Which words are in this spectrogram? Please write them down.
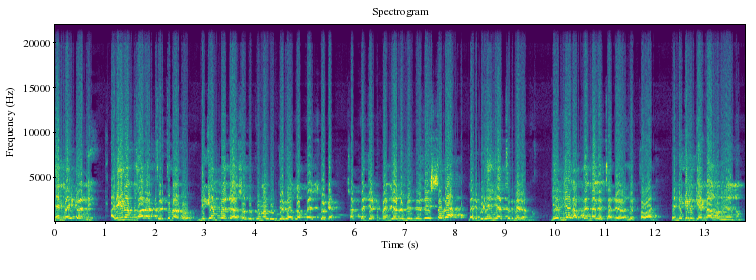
నేను బయటని అడిగినాం సార్ అటు తిడుతున్నాడు నీకేం పని రా? చదువుకున్న వాళ్ళు ఉద్యోగాలు సంపాదించుకోక సర్పంచ్ ఎట్టు పని చేయాలో మీరు నిర్ణయిస్తారా? మరి ఇప్పుడు ఏం చేస్తారు మీరు అన్నాం? నేను చేయాలి అర్థం కాలేదు సార్ ఏమైనా చెప్తావా? అని. ఎన్నికలు ఎన్నాళ్ళు ఉన్నాయన్నాం?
